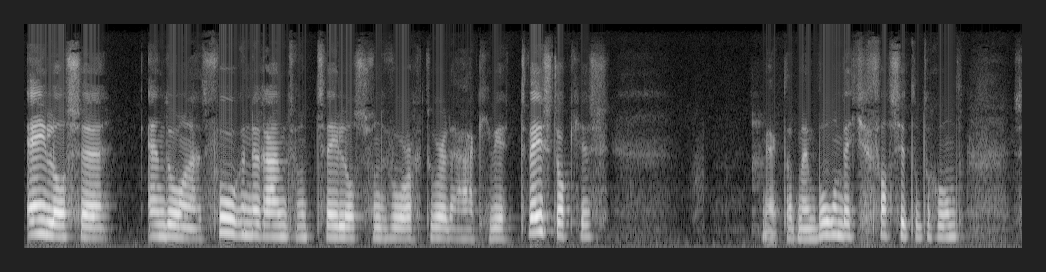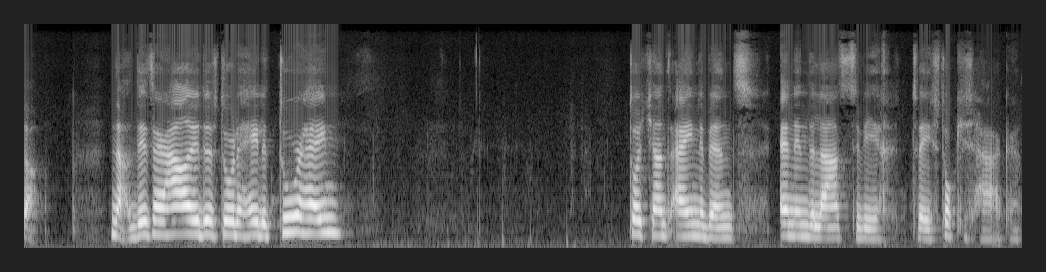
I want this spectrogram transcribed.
1 losse en door naar het volgende ruimte van twee losse van de vorige toer, daar haak je weer twee stokjes. Ik merk dat mijn bol een beetje vast zit op de grond. Zo. Nou, dit herhaal je dus door de hele tour heen. Tot je aan het einde bent. En in de laatste weer twee stokjes haken.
